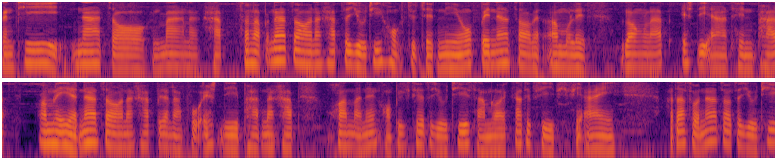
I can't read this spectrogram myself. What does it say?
กันที่หน้าจอกันบ้างนะครับสำหรับหน้าจอนะครับจะอยู่ที่ 6.7 นิ้ว เป็นหน้าจอแบบ AMOLED รองรับ HDR 10 plus ความละเอียดหน้าจอนะครับเป็นระดับ Full HD plus นะครับ ความหนาแน่นของพิกเซลจะอยู่ที่ 394 ppi อัตราส่วนหน้าจอจะอยู่ที่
